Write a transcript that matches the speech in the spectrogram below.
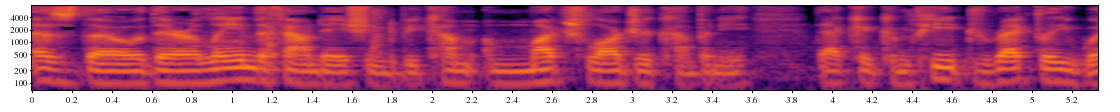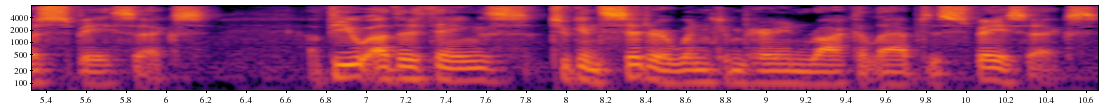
as though they're laying the foundation to become a much larger company that could compete directly with SpaceX. A few other things to consider when comparing Rocket Lab to SpaceX.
